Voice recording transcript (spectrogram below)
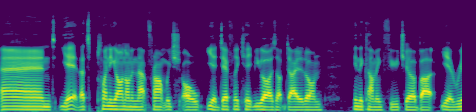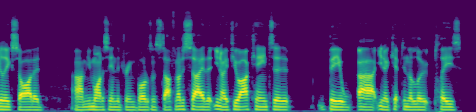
And yeah, that's plenty going on in that front, which I'll yeah definitely keep you guys updated on in the coming future. But yeah, really excited. Um, you might have seen the drink bottles and stuff. And I just say that you know if you are keen to be uh, you know kept in the loop, please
